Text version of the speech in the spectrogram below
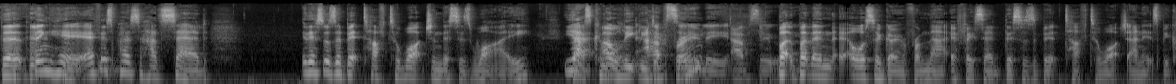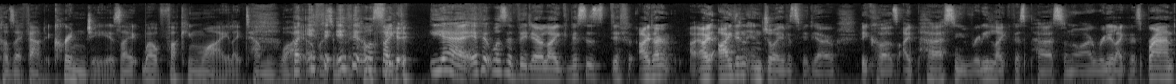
The thing here, if this person had said, "This was a bit tough to watch, and this is why," Yeah, that's oh, completely oh, different. Absolutely, absolutely. But but then also going from that, if they said this is a bit tough to watch and it's because I found it cringy, it's like, well, fucking why? Like, tell me why. But if it, if it was you. like yeah, if it was a video like this is diff- I don't I I didn't enjoy this video because I personally really like this person or I really like this brand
